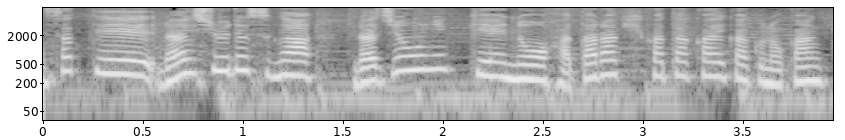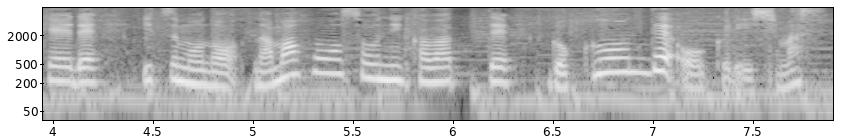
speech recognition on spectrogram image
さて来週ですがラジオ日経の働き方改革の関係でいつもの生放送に代わって録音でお送りします。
